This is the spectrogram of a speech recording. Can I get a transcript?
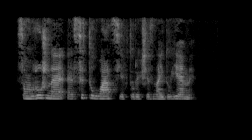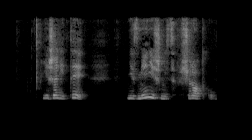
są różne e, sytuacje, w których się znajdujemy. Jeżeli ty nie zmienisz nic w środku,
